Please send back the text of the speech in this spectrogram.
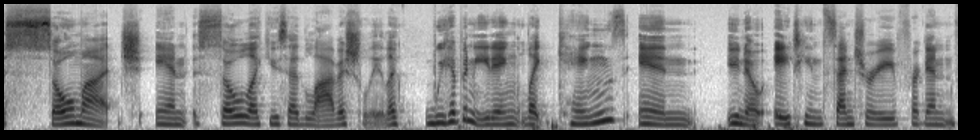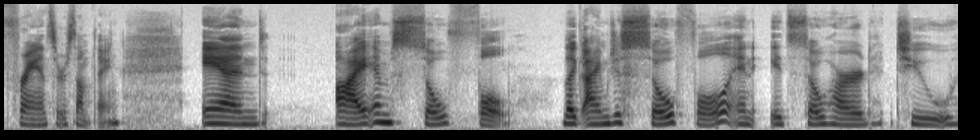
so much and so, like you said, lavishly. Like we have been eating like kings in, you know, 18th century friggin' France or something. And I am so full. Like I'm just so full and it's so hard to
